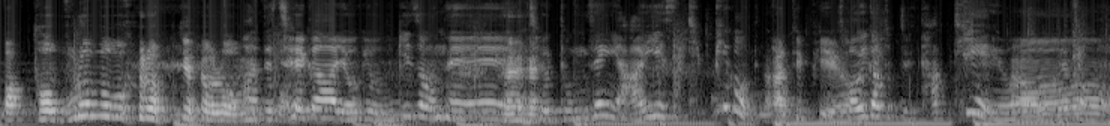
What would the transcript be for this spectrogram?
막 더 물어보고 그런 게 별로 없는 아, 근데 것 제가 여기 오기 전에 네. 제 동생이 ISTP거든요. 같아요. RTP예요. 저희 가족들이 다 T예요. 그래서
